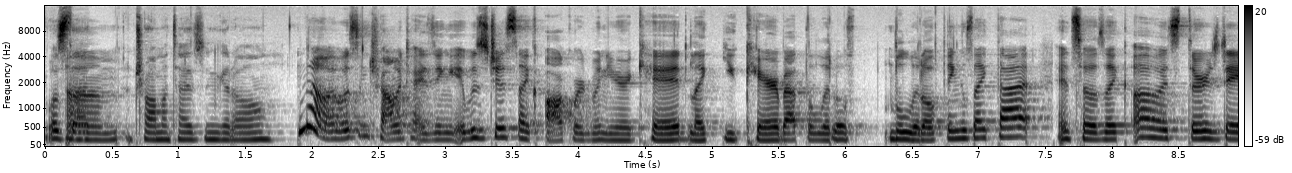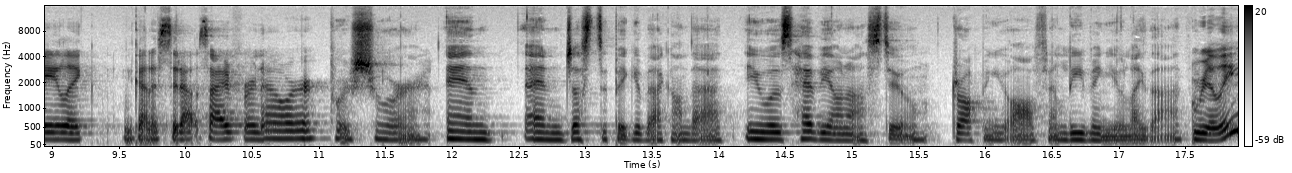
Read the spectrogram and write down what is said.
Was that um traumatizing at all? no, it wasn't traumatizing. It was just like awkward when you're a kid, like you care about the little the little things like that. And so I was like, "Oh, it's Thursday, like we got to sit outside for an hour." For sure. And and just to piggyback on that, it was heavy on us too, dropping you off and leaving you like that. Really?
